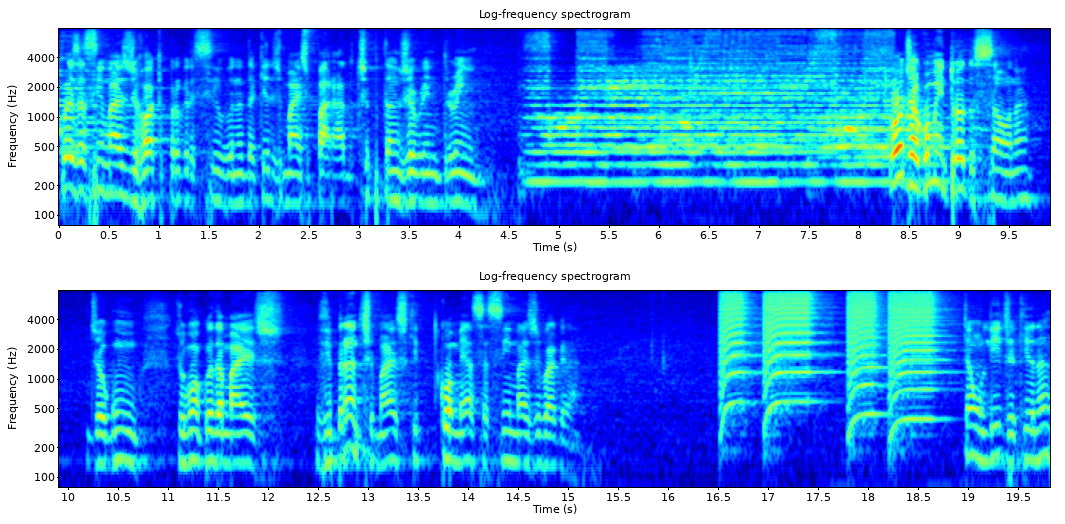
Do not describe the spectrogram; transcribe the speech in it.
Coisa assim mais de rock progressivo, né? daqueles mais parados, tipo Tangerine Dream. Ou de alguma introdução, né? De, algum, de alguma coisa mais vibrante, mas que começa assim mais devagar. Tem um lead aqui, né?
